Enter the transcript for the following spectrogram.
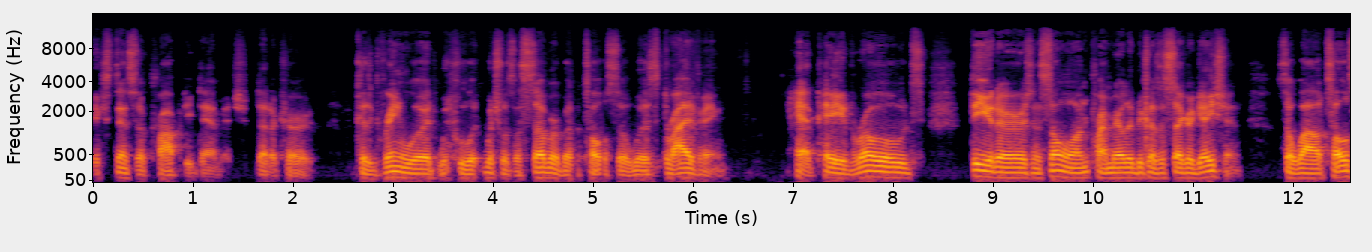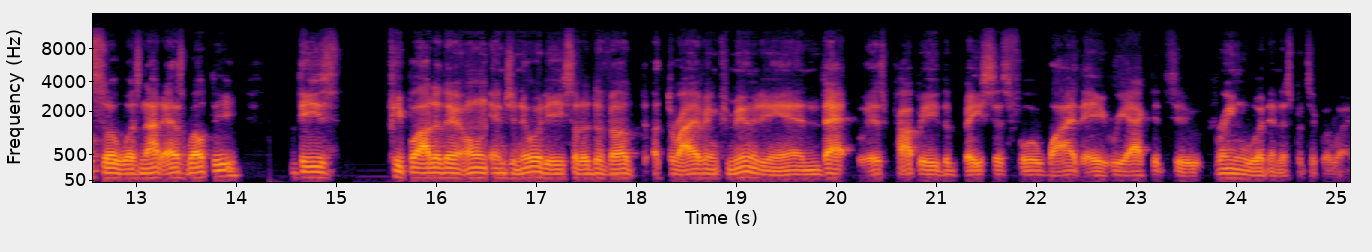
extensive property damage that occurred because Greenwood, which was a suburb of Tulsa, was thriving, had paved roads, theaters, and so on, primarily because of segregation. So while Tulsa was not as wealthy, these people out of their own ingenuity sort of developed a thriving community. And that is probably the basis for why they reacted to Greenwood in this particular way.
